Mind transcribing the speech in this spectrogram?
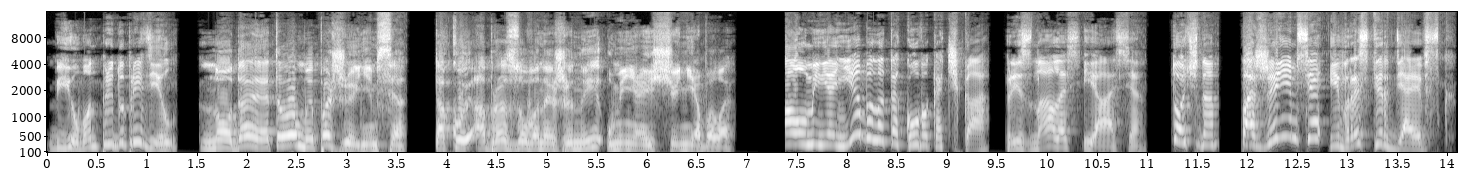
Бьюман предупредил. Но до этого мы поженимся. Такой образованной жены у меня еще не было. А у меня не было такого качка, призналась и Ася. Точно, поженимся и в Растердяевск.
